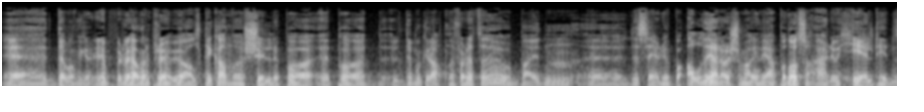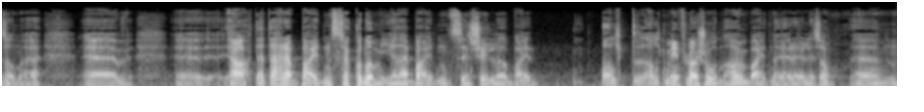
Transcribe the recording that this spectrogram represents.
uh, Republikanerne prøver jo alt de kan å skylde på, på demokratene for dette. Og Biden Det ser du jo på alle de arrangementene vi er på nå, så er det jo hele tiden sånne Ja, dette her er Bidens økonomi, og det er Bidens skyld. og Biden, alt, alt, med inflasjon har med Biden å gjøre, liksom. Um,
